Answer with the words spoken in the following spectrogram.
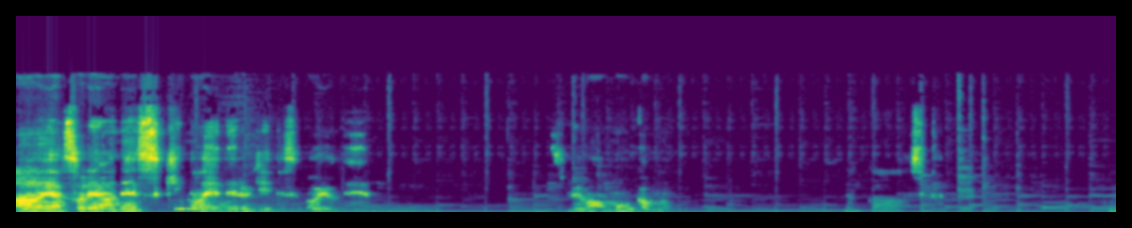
ああいやそれはね好きのエネルギーってすごいようねん。それは思うかも。なんか確かにこ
